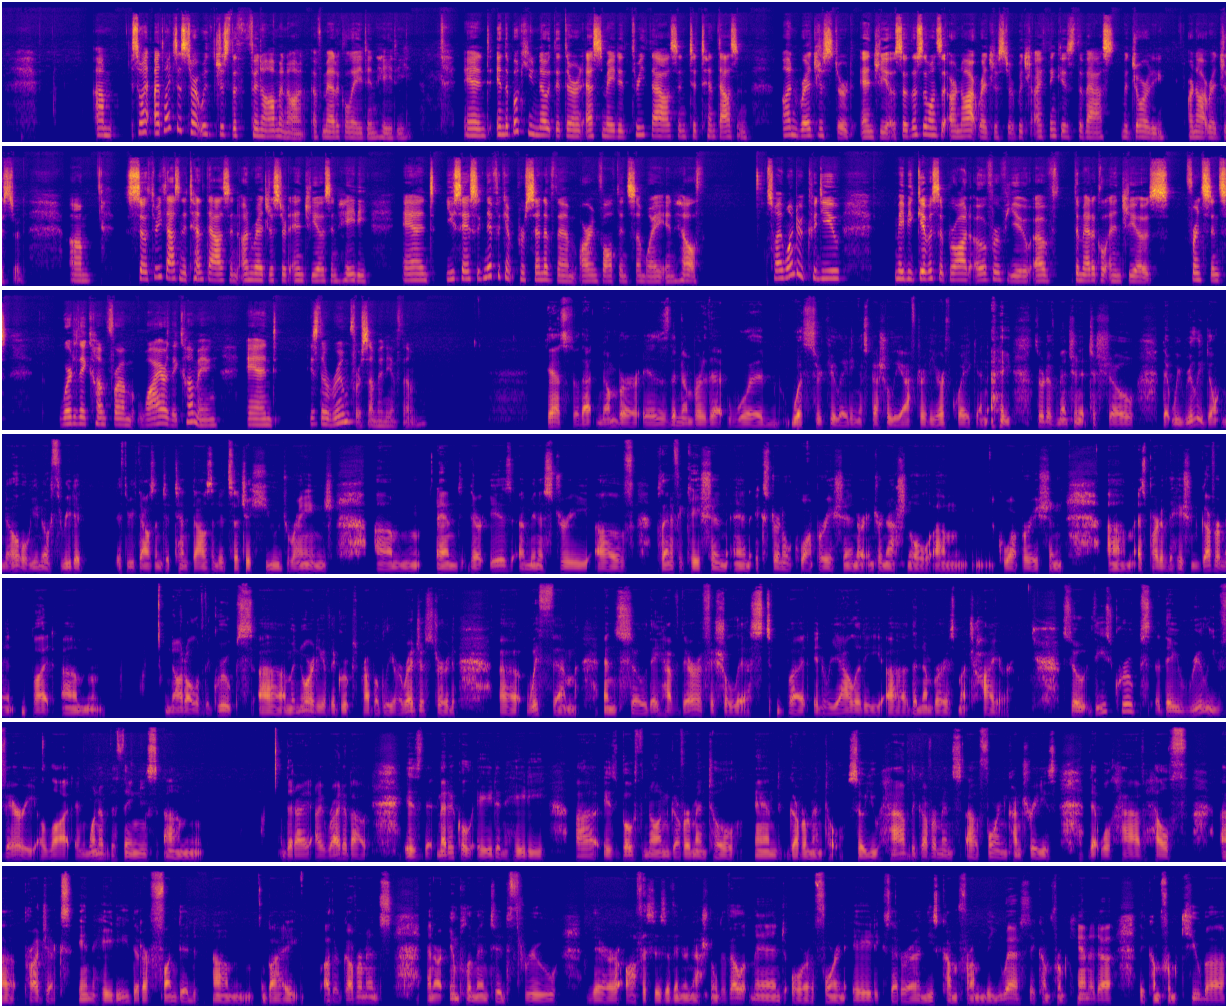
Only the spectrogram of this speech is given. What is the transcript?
Um, so I, I'd like to start with just the phenomenon of medical aid in Haiti. And in the book, you note that there are an estimated 3,000 to 10,000 unregistered NGOs. So those are the ones that are not registered, which I think is the vast majority are not registered. Um, so 3,000 to 10,000 unregistered NGOs in Haiti, and you say a significant percent of them are involved in some way in health. So I wonder, could you maybe give us a broad overview of the medical NGOs? For instance, where do they come from? Why are they coming? And is there room for so many of them? Yes, so that number is the number that would was circulating, especially after the earthquake. And I sort of mention it to show that we really don't know. You know, three to 3,000 to 10,000, it's such a huge range. Um, and there is a ministry of planification and external cooperation or international um, cooperation um, as part of the Haitian government. But um, not all of the groups, uh, a minority of the groups probably are registered uh, with them. And so they have their official list, but in reality, uh, the number is much higher. So these groups, they really vary a lot. And one of the things um, that I, I, write about is that medical aid in Haiti uh, is both non governmental and governmental. So you have the governments of foreign countries that will have health uh, projects in Haiti that are funded um, by other governments and are implemented through their offices of international development or of foreign aid, etc. And these come from the US, they come from Canada, they come from Cuba,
